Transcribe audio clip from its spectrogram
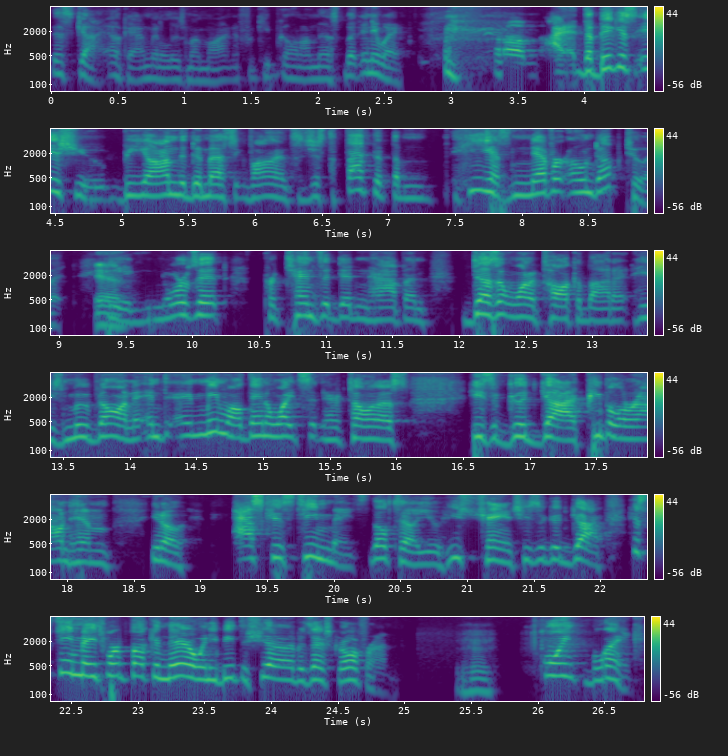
this guy. Okay, I'm going to lose my mind if we keep going on this. But anyway, um, I, the biggest issue beyond the domestic violence is just the fact that the he has never owned up to it. Yeah. He ignores it, pretends it didn't happen, doesn't want to talk about it. He's moved on. And, and meanwhile, Dana White's sitting here telling us he's a good guy. People around him, you know, ask his teammates. They'll tell you he's changed. He's a good guy. His teammates weren't fucking there when he beat the shit out of his ex girlfriend. Mhm. Point blank.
